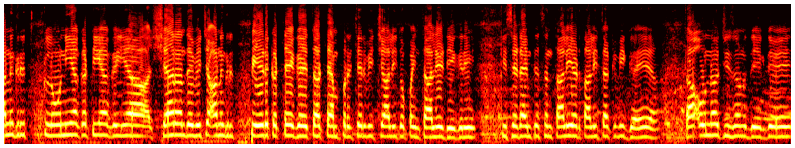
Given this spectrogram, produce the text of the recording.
ਅਨਗ੍ਰਿਤ ਕਲੋਨੀਆਂ ਕੱਟੀਆਂ ਗਈਆਂ, ਸ਼ਹਿਰਾਂ ਦੇ ਵਿੱਚ ਅਨਗ੍ਰਿਤ ਪੇੜ ਕੱਟੇ ਗਏ ਤਾਂ ਟੈਂਪਰੇਚਰ ਵੀ 40 ਤੋਂ 45 ਡਿਗਰੀ, ਕਿਸੇ ਟਾਈਮ ਤੇ 47 48 ਤੱਕ ਵੀ ਗਏ ਆ। ਤਾਂ ਉਹਨਾਂ ਚੀਜ਼ਾਂ ਨੂੰ ਦੇਖਦੇ ਹੋਏ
